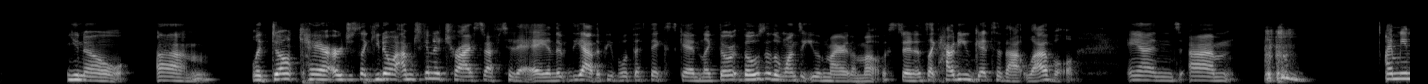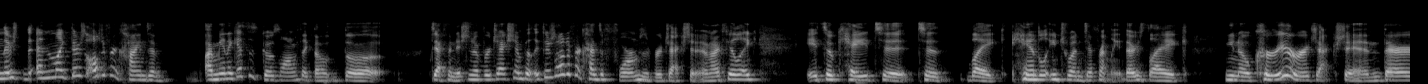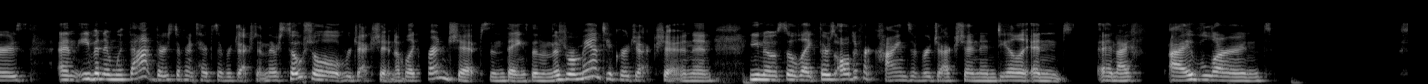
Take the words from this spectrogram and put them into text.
you know, um, like don't care or just like you know i'm just going to try stuff today and the, yeah the people with the thick skin like th- those are the ones that you admire the most and it's like how do you get to that level and um i mean there's and like there's all different kinds of I mean, I guess this goes along with like the the definition of rejection, but like there's all different kinds of forms of rejection, and I feel like it's okay to to like handle each one differently. There's like you know career rejection. There's and even in with that there's different types of rejection there's social rejection of like friendships and things and then there's romantic rejection and you know so like there's all different kinds of rejection and deal and and i've i've learned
